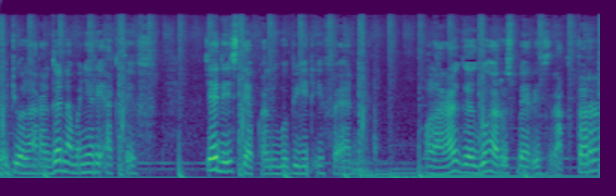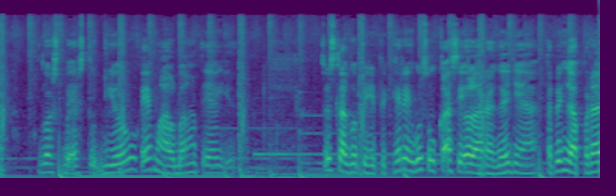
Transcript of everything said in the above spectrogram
baju olahraga namanya reaktif jadi setiap kali gue bikin event olahraga gue harus bayar instruktur gue harus bayar studio kayak mahal banget ya gitu. Terus setelah gue pikir-pikir ya gue suka sih olahraganya. Tapi nggak pernah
